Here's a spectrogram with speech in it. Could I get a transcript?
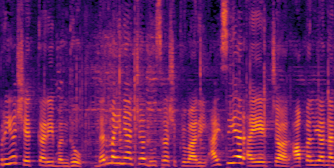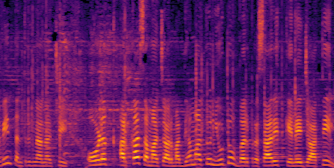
प्रिय शेतकरी बंधू दर महिन्याच्या दुसऱ्या शुक्रवारी I C R I HR आपल्या नवीन तंत्रज्ञानाची ओळख अर्का समाचार माध्यमातून यूट्यूबवर प्रसारित केले जातील.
